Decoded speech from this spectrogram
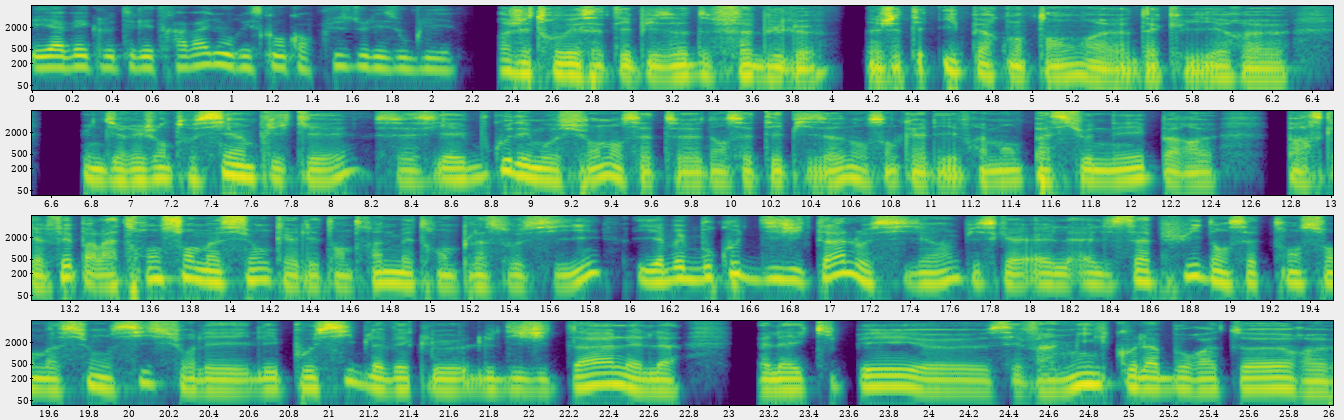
et avec le télétravail, on risque encore plus de les oublier. J'ai trouvé cet épisode fabuleux. J'étais hyper content euh, d'accueillir euh, une dirigeante aussi impliquée. Il y avait beaucoup d'émotions dans cette dans cet épisode. On sent qu'elle est vraiment passionnée par euh, par ce qu'elle fait, par la transformation qu'elle est en train de mettre en place aussi. Il y avait beaucoup de digital aussi, hein, puisqu'elle elle s'appuie dans cette transformation aussi sur les, les possibles avec le, le digital. Elle elle a équipé euh, ses 20 000 collaborateurs euh,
